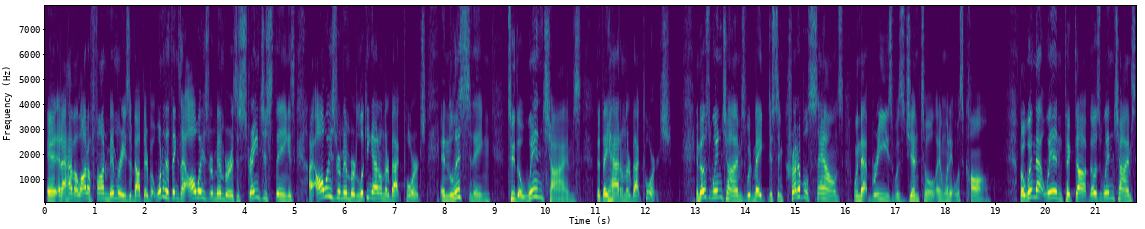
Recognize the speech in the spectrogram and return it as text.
And, and I have a lot of fond memories about there. But one of the things I always remember is the strangest thing is I always remember looking out on their back porch and listening to the wind chimes that they had on their back porch. And those wind chimes would make just incredible sounds when that breeze was gentle and when it was calm. But when that wind picked up, those wind chimes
